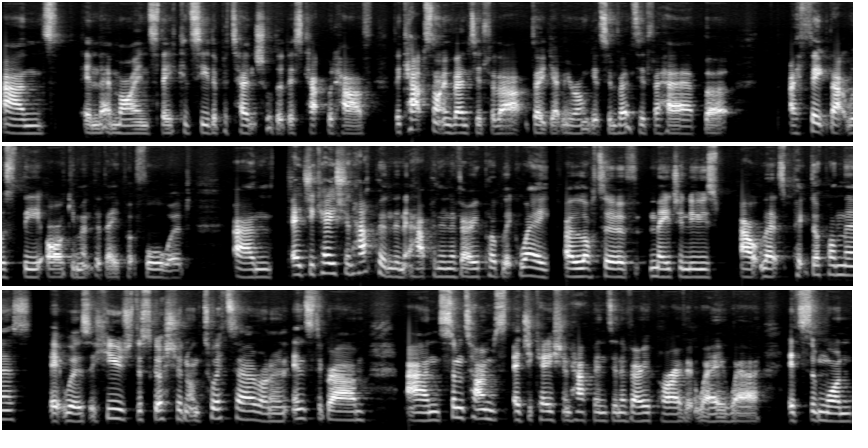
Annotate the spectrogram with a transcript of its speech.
And in their minds, they could see the potential that this cap would have. The cap's not invented for that. Don't get me wrong, it's invented for hair, but I think that was the argument that they put forward. And education happened and it happened in a very public way. A lot of major news outlets picked up on this. It was a huge discussion on Twitter, on Instagram. And sometimes education happens in a very private way where it's someone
